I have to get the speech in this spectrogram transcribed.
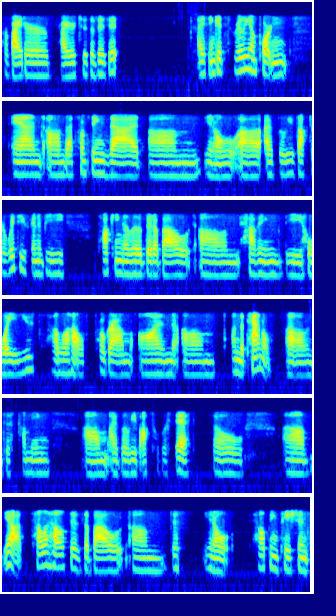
provider prior to the visit. I think it's really important, and um, that's something that um, you know uh, I believe Dr. Withey is going to be talking a little bit about um, having the Hawaii Youth telehealth program on um, on the panel uh, this coming, um, I believe, October 5th. So um, yeah, telehealth is about um, just you know helping patients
